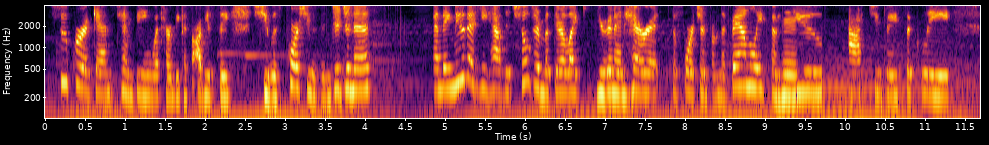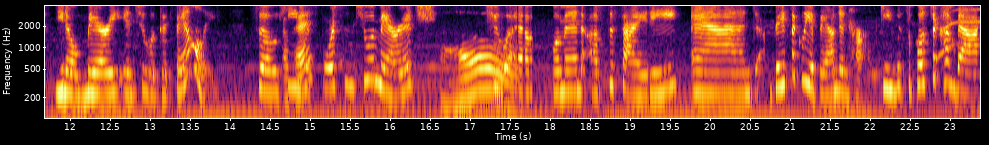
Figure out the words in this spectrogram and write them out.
super against him being with her because obviously she was poor, she was indigenous. And they knew that he had the children, but they're like, you're going to inherit the fortune from the family. So mm-hmm. you have to basically, you know, marry into a good family. So he okay. was forced into a marriage oh. to a woman of society and basically abandoned her. He was supposed to come back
